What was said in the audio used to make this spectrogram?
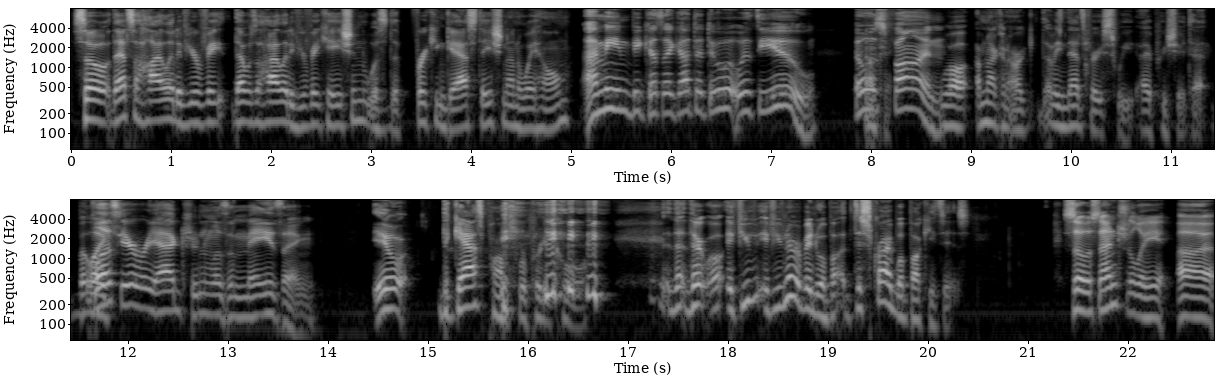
so that's a highlight of your va- that was a highlight of your vacation was the freaking gas station on the way home. I mean, because I got to do it with you. It was Okay. fun. Well, I'm not going to argue. I mean, that's very sweet. I appreciate that. But like Plus, your reaction was amazing. You the gas pumps were pretty cool. There, if you if you've never been to a Bu- describe what Buc-ee's is. So essentially, uh,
